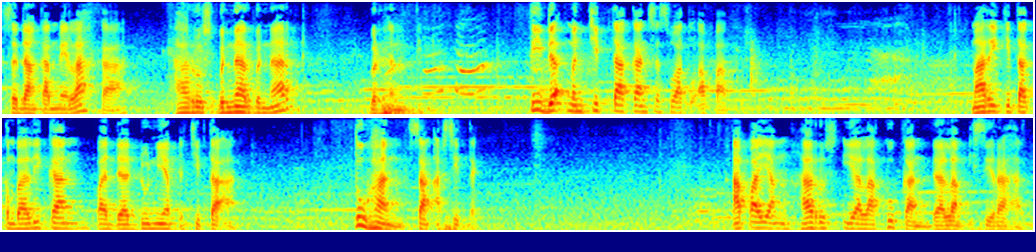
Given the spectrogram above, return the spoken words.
sedangkan melaka harus benar-benar berhenti. Tidak menciptakan sesuatu apa pun. Mari kita kembalikan pada dunia penciptaan. Tuhan sang arsitek. Apa yang harus ia lakukan dalam istirahat?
